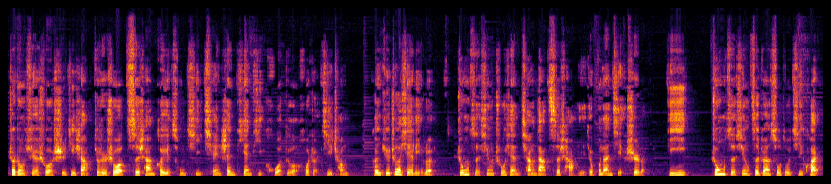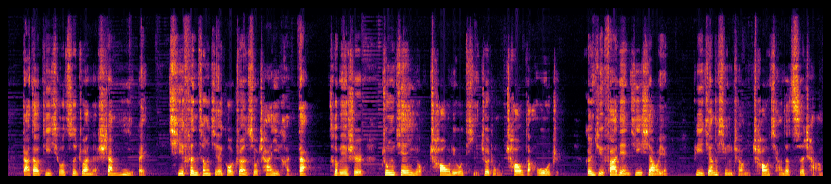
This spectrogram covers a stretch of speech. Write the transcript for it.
这种学说实际上就是说，磁场可以从其前身天体获得或者继承。根据这些理论，中子星出现强大磁场也就不难解释了。第一，中子星自转速度极快，达到地球自转的上亿倍，其分层结构转速差异很大。特别是中间有超流体这种超导物质，根据发电机效应，必将形成超强的磁场。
